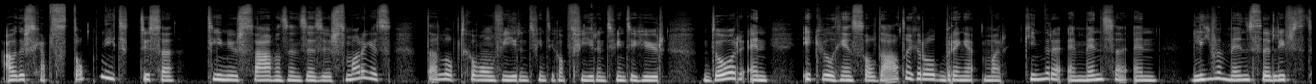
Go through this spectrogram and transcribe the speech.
ouderschap stopt niet tussen 10 uur s'avonds en 6 uur s morgens. Dat loopt gewoon 24 op 24 uur door. En ik wil geen soldaten grootbrengen, maar kinderen en mensen en lieve mensen liefst,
